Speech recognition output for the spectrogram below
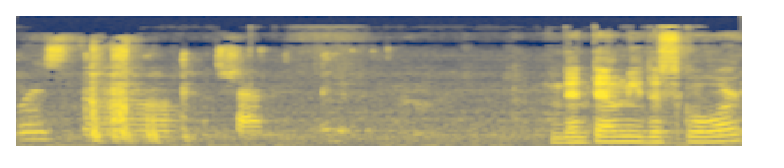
Where's the chat? And then tell me the score.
